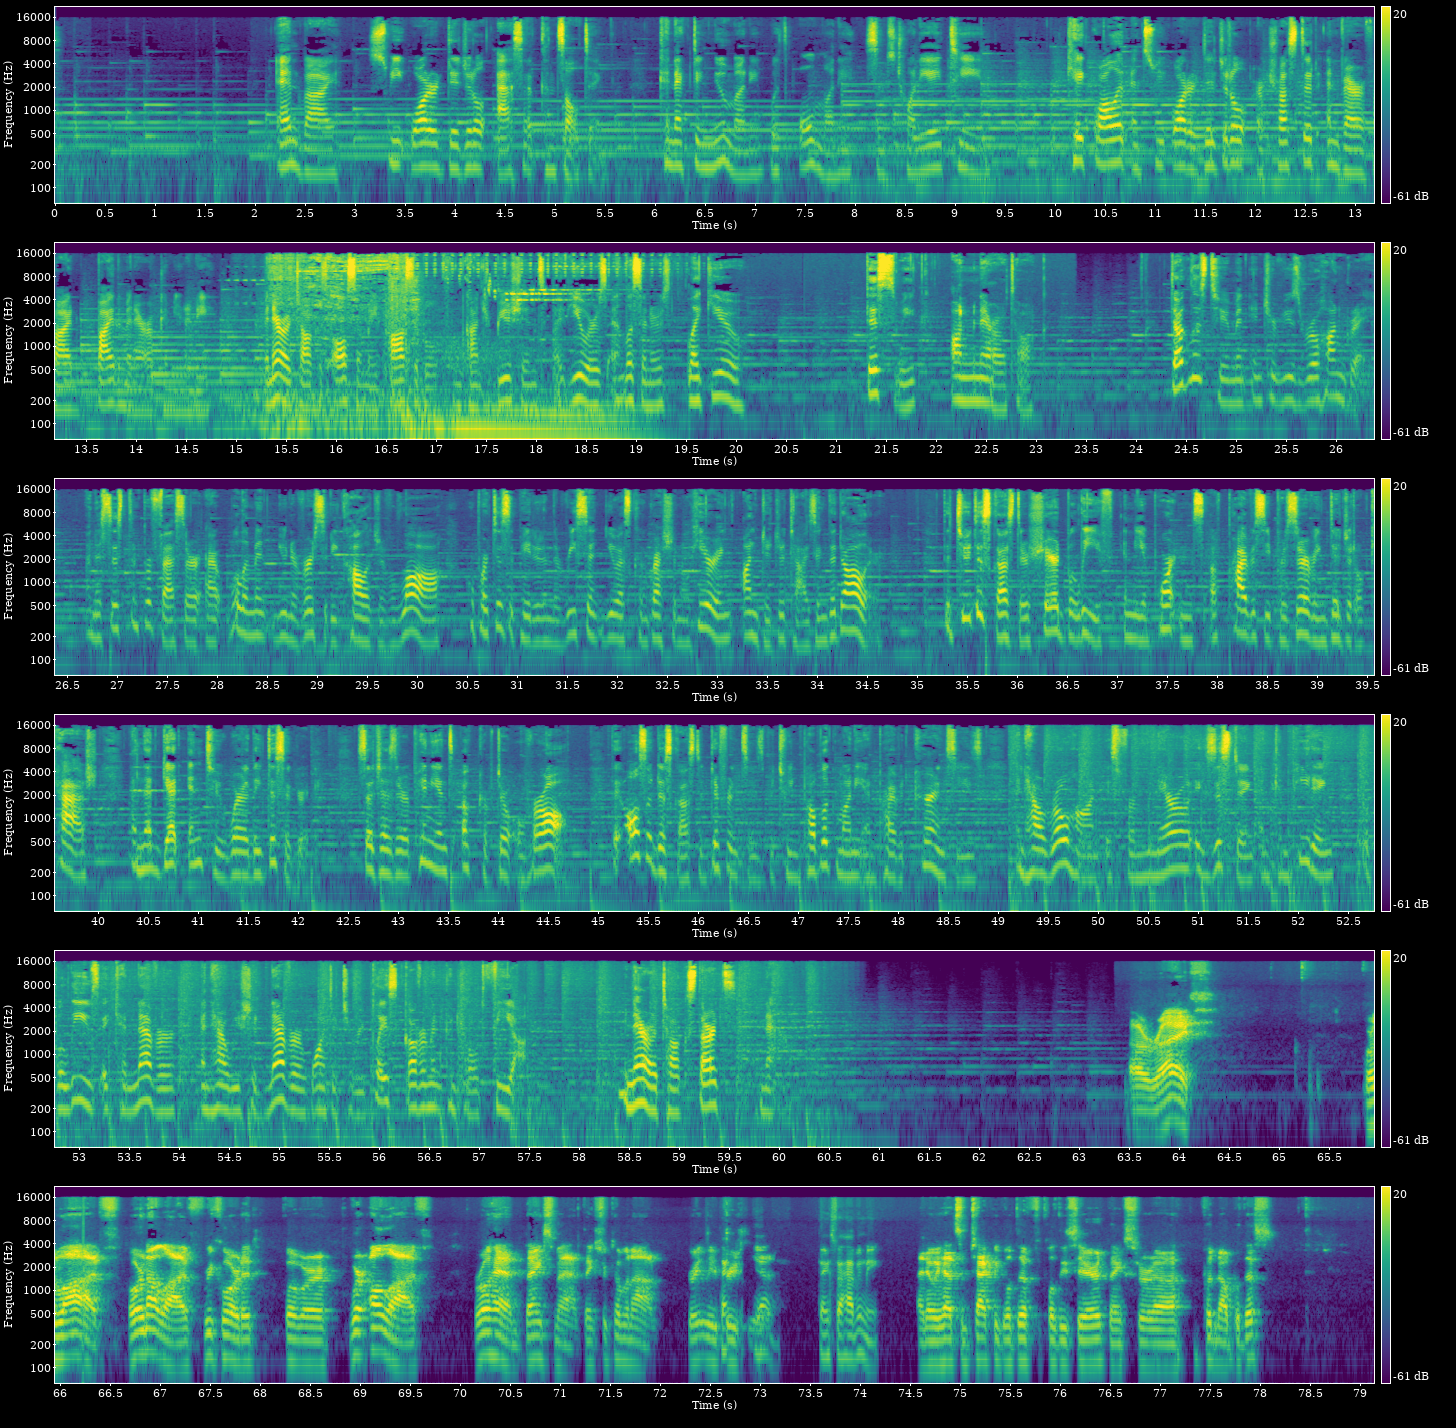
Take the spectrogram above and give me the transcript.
And by Sweetwater Digital Asset Consulting, connecting new money with old money since 2018. Cake Wallet and Sweetwater Digital are trusted and verified by the Monero community. Monero Talk is also made possible from contributions by viewers and listeners like you. This week on Monero Talk, Douglas Tuman interviews Rohan Grey, an assistant professor at Willamette University College of Law who participated in the recent U.S. congressional hearing on digitizing the dollar. The two discuss their shared belief in the importance of privacy preserving digital cash and then get into where they disagree, such as their opinions of crypto overall. They also discussed the differences between public money and private currencies and how Rohan is for Monero existing and competing but believes it can never and how we should never want it to replace government controlled fiat. Monero Talk starts now. All right. We're live. Or not live, recorded, but we're we're alive. Rohan, thanks, man. Thanks for coming on. Greatly appreciate yeah. it. Thanks for having me. I know we had some technical difficulties here. Thanks for uh, putting up with this.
